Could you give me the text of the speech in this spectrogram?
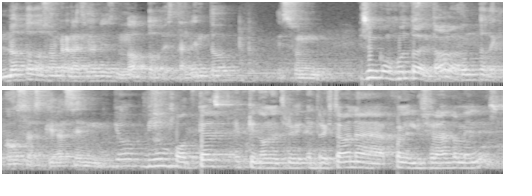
No todo son relaciones, no todo es talento, es un, Es un conjunto de un todo. conjunto de cosas que hacen... Yo vi un podcast que donde entrev- entrevistaban a Juan Luis Fernando Méndez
